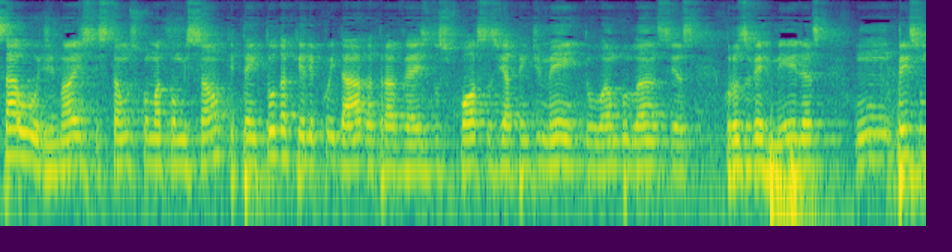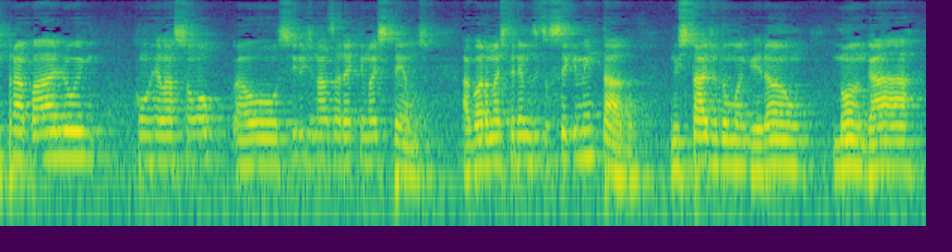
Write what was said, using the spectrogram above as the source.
Saúde, nós estamos com uma comissão que tem todo aquele cuidado através dos postos de atendimento, ambulâncias, Cruz Vermelhas, um, penso um trabalho em, com relação ao, ao Círio de Nazaré que nós temos. Agora nós teremos isso segmentado no estádio do Mangueirão, no hangar,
